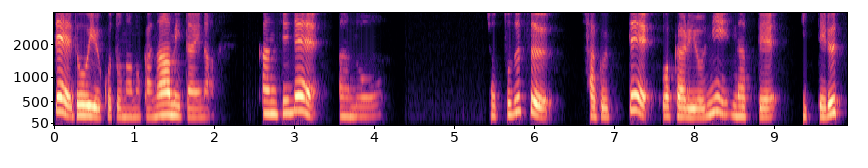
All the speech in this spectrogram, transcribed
てどういうことなのかなみたいな感じであのちょっとずつ探って分かるようになっていってる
